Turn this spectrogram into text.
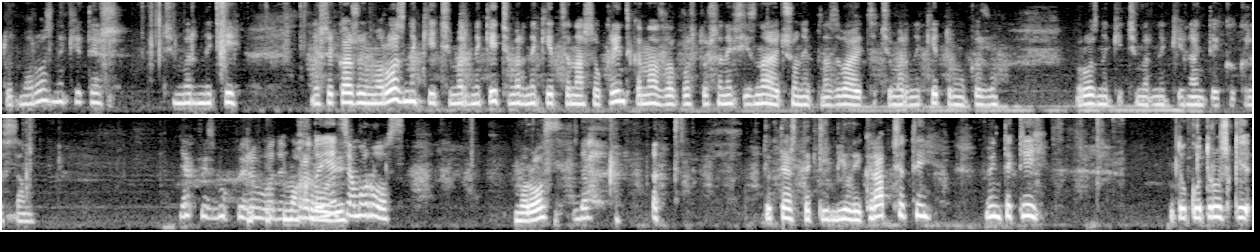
Тут морозники теж, чимирники. Я ще кажу і морозники, і чимирники. Чимирники це наша українська назва, просто ще не всі знають, що вони називаються чимирники, тому кажу морозники, чимирники. Гляньте, яка краса. Як Фейсбук переводить? Махрові. Продається мороз. Мороз. Да. Тут теж такий білий крапчатий. Він такий, тільки трошки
